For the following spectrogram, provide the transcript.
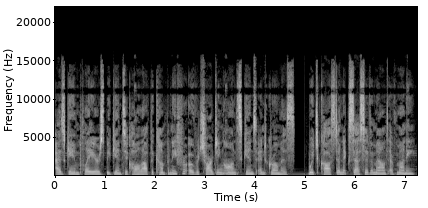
as game players begin to call out the company for overcharging on skins and chromas, which cost an excessive amount of money.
